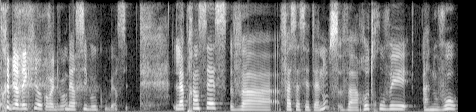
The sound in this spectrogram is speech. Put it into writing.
Très bien écrit, encore une fois. Merci beaucoup, merci. La princesse va, face à cette annonce, va retrouver à nouveau.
